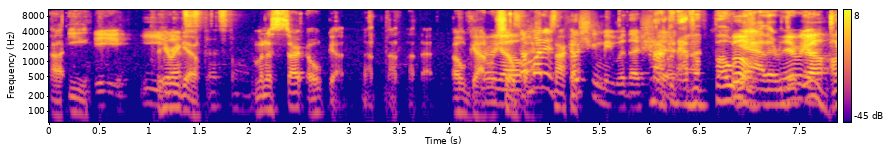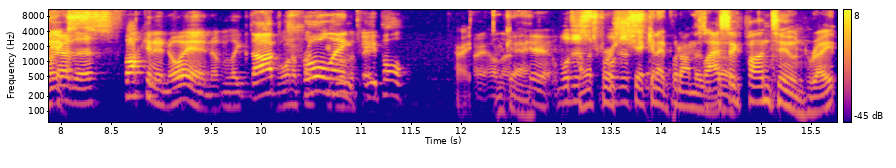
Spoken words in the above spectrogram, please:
Uh, e. E. E, Here we go. That's the I'm gonna start. Oh god, not not not that. Oh god, There we're we so go. bad. Someone is not gonna, pushing me with that shit. not gonna have a boat. Boom. Yeah, they're- there they're we go. being I'll grab dicks. this. fucking annoying. I'm like, Stop wanna punch trolling, in the face. people. All right. All right, hold Okay. Here, we'll How just much more we'll just. shit can I put on this Classic boat? pontoon, right?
